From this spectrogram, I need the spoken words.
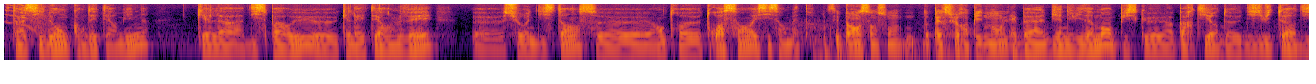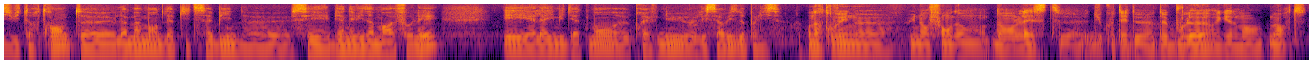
C'est ainsi donc qu'on détermine qu'elle a disparu, euh, qu'elle a été enlevée euh, sur une distance euh, entre 300 et 600 mètres. Ses parents s'en sont aperçus rapidement. Eh bien, bien évidemment, puisque à partir de 18h, 18h30, euh, la maman de la petite Sabine s'est bien évidemment affolée et elle a immédiatement euh, prévenu euh, les services de police. On a retrouvé une, une enfant dans, dans l'Est, euh, du côté de, de Bouleur, également morte.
